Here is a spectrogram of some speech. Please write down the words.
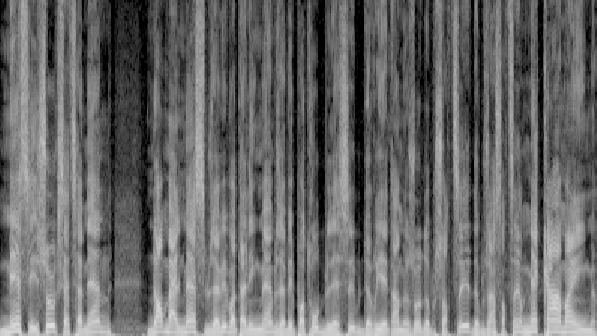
mais c'est sûr que cette semaine, normalement, si vous avez votre alignement, vous n'avez pas trop de blessés, vous devriez être en mesure de vous sortir, de vous en sortir, mais quand même,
